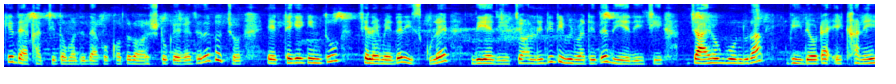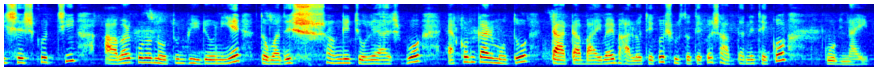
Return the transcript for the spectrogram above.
কে দেখাচ্ছি তোমাদের? দেখো কত রস ঢুকে গেছে, দেখেছ? এর থেকে কিন্তু ছেলে মেয়েদের স্কুলে দিয়ে দিয়েছি অলরেডি টিফিন বাটিতে দিয়ে দিয়েছি। যাই হোক বন্ধুরা, ভিডিওটা এখানেই শেষ করছি। আবার কোনো নতুন ভিডিও নিয়ে তোমাদের সঙ্গে চলে আসব। এখনকার মতো টাটা বাই বাই ভালো থেকো, সুস্থ থেকো, সাবধানে থেকো গুড নাইট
